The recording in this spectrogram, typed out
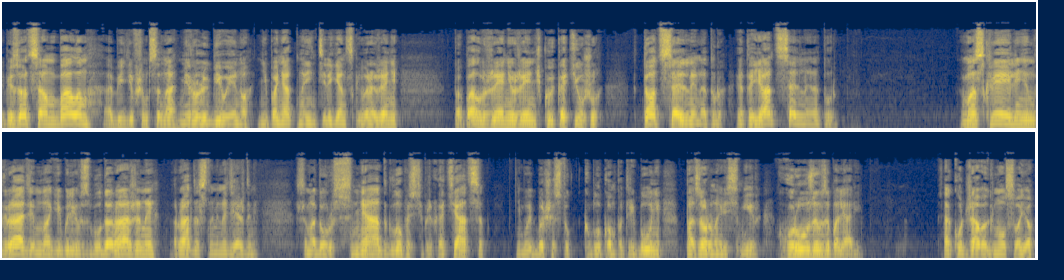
Эпизод с амбалом, обидевшимся на миролюбивое, но непонятное интеллигентское выражение, попал в Женю, Женечку и Катюшу. Кто цельная натура? Это я цельная натура. В Москве и Ленинграде многие были взбудоражены радостными надеждами. Самодур снят, глупости прекратятся, не будет больше стук каблуком по трибуне, позор на весь мир, кукурузы в Заполярье. А Куджава гнул свое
